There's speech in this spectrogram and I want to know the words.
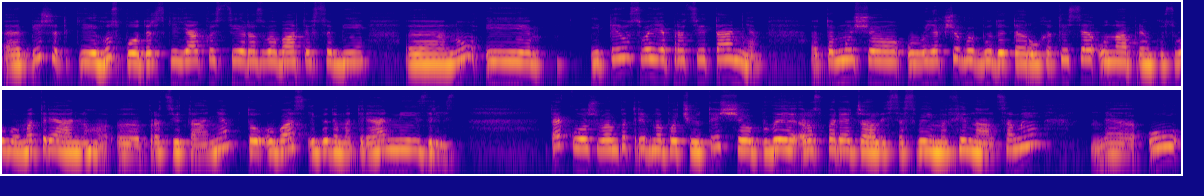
е, більше такі господарські якості розвивати в собі. Е, Ну і йти у своє процвітання. Е, Тому що якщо ви будете рухатися у напрямку свого матеріального е, процвітання, то у вас і буде матеріальний зріст. Також вам потрібно почути, щоб ви розпоряджалися своїми фінансами е, у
